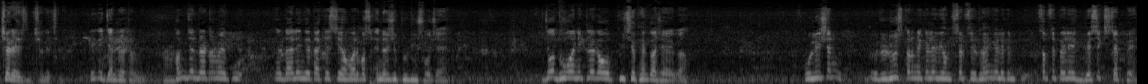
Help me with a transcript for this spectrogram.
چلے چلے چلے۔ ٹھیک ہے جنریٹر میں۔ ہم جنریٹر میں ڈالیں گے تاکہ اس سے ہمارے پاس انرجی پروڈیوس ہو جائے۔ جو دھواں نکلے گا وہ پیچھے پھینکا جائے گا۔ پولیوشن ریڈیوس کرنے کے لیے بھی ہم اسٹیپس اٹھائیں گے لیکن سب سے پہلے ایک بیسک اسٹیپ ہے۔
